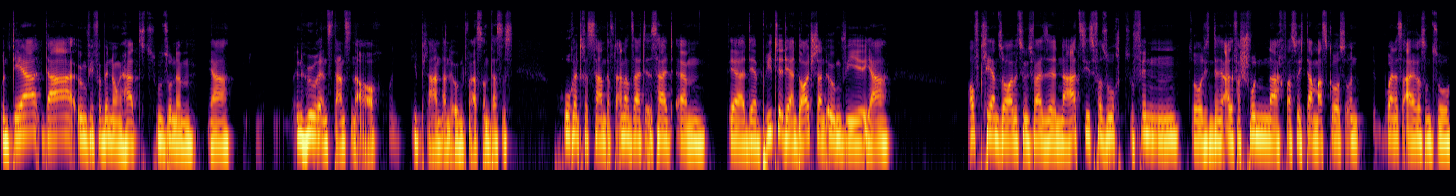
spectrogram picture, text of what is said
und der da irgendwie Verbindung hat zu so einem, ja, in höhere Instanzen auch und die planen dann irgendwas und das ist hochinteressant. Auf der anderen Seite ist halt ähm, der, der Brite, der in Deutschland irgendwie, ja, aufklären soll, beziehungsweise Nazis versucht zu finden. So, die sind dann alle verschwunden nach, was weiß ich, Damaskus und Buenos Aires und so.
